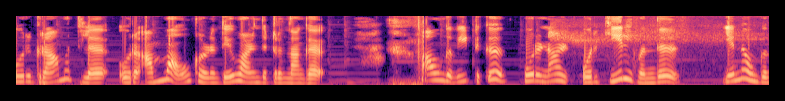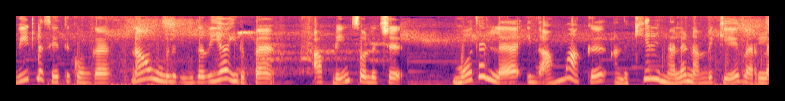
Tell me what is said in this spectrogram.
ஒரு கிராமத்துல ஒரு அம்மாவும் குழந்தையும் வாழ்ந்துட்டு இருந்தாங்க. அவங்க வீட்டுக்கு ஒரு நாள் ஒரு கீரி வந்து என்ன உங்க வீட்டுல சேர்த்துக்கோங்க நான் உங்களுக்கு உதவியா இருப்பேன் அப்படின்னு சொல்லுச்சு. முதல்ல இந்த அம்மாக்கு அந்த கீரி மேல நம்பிக்கையே வரல.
